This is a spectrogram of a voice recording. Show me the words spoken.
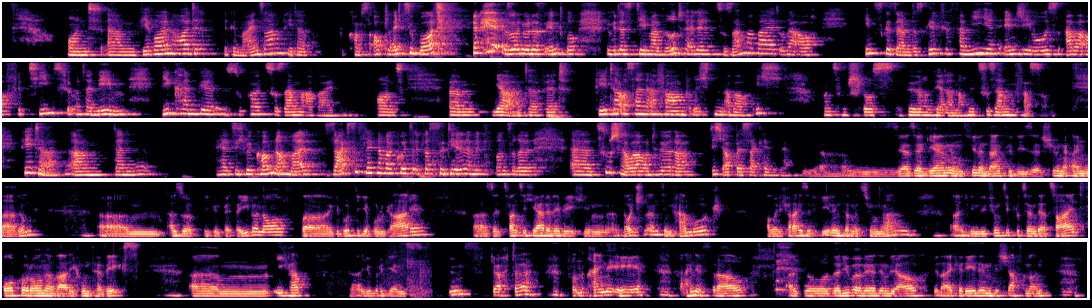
Und ähm, wir wollen heute gemeinsam, Peter, du kommst auch gleich zu Wort, also nur das Intro, über das Thema virtuelle Zusammenarbeit oder auch insgesamt, das gilt für Familien, NGOs, aber auch für Teams, für Unternehmen. Wie können wir super zusammenarbeiten? Und ähm, ja, und da wird Peter aus seiner Erfahrung berichten, aber auch ich. Und zum Schluss hören wir dann noch eine Zusammenfassung. Peter, ähm, dann herzlich willkommen nochmal. Sagst du vielleicht nochmal kurz etwas zu dir, damit unsere äh, Zuschauer und Hörer dich auch besser kennenlernen? Ja, sehr, sehr gerne und vielen Dank für diese schöne Einladung. Ähm, also, ich bin Peter Ivanov, äh, gebürtiger Bulgare äh, seit 20 Jahren lebe ich in Deutschland, in Hamburg, aber ich reise viel international. Äh, irgendwie 50 Prozent der Zeit vor Corona war ich unterwegs. Ähm, ich habe äh, übrigens fünf Töchter von einer Ehe, eine Frau. Also darüber werden wir auch vielleicht reden, wie schafft man.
